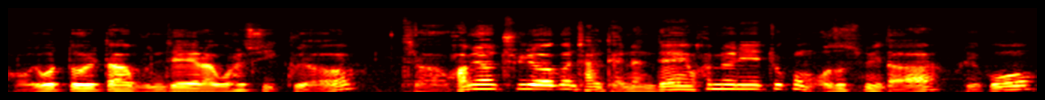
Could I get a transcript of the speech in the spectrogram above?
어, 이것도 일단 문제라고 할 수 있고요. 자, 화면 출력은 잘 되는데 화면이 조금 어둡습니다. 그리고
